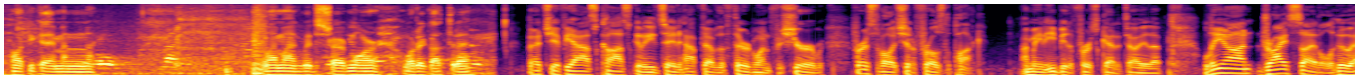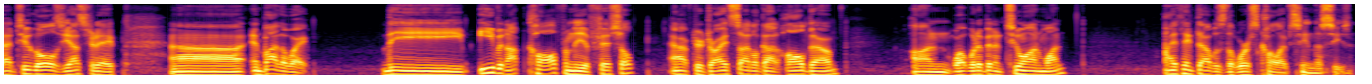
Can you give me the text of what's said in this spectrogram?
hockey game, and in my mind, we deserved more what we got today. Bet you if you ask Koskinen, he'd say he'd have to have the third one for sure. First of all, he should have froze the puck. I mean, he'd be the first guy to tell you that. Leon Draisaitl, who had two goals yesterday. Uh, and by the way, the even up call from the official after Draisaitl got hauled down on what would have been a two on one, I think that was the worst call I've seen this season.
